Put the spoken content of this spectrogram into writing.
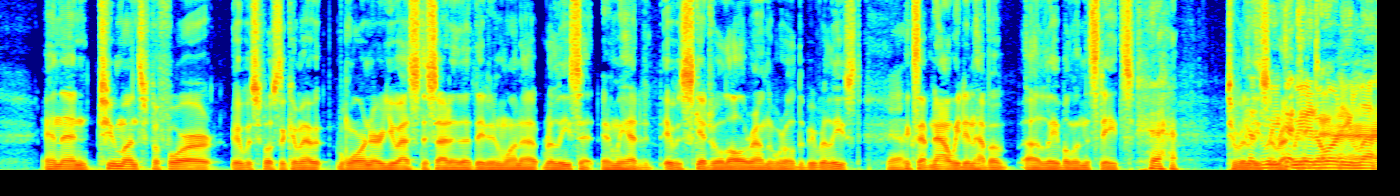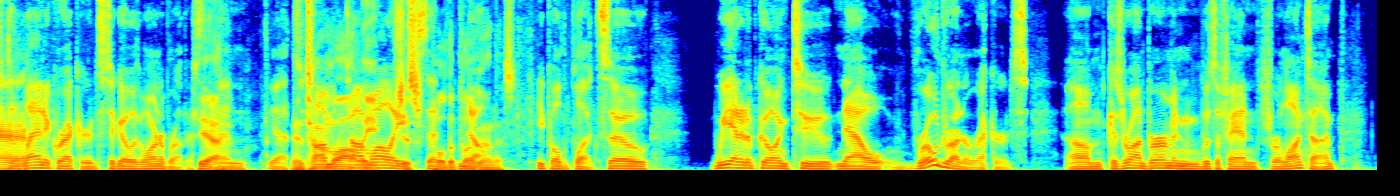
And then two months before it was supposed to come out, Warner US decided that they didn't want to release it, and we had it was scheduled all around the world to be released. yeah. Except now we didn't have a, a label in the states to release Because a we, record. we had already left Atlantic Records to go with Warner Brothers. Yeah. and yeah, And so Tom Whalley just pulled the plug no. on us. He pulled the plug. So we ended up going to now Roadrunner Records because Ron Burman was a fan for a long time,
